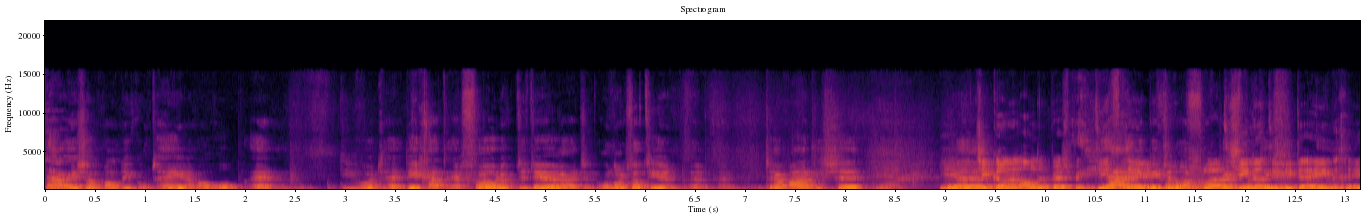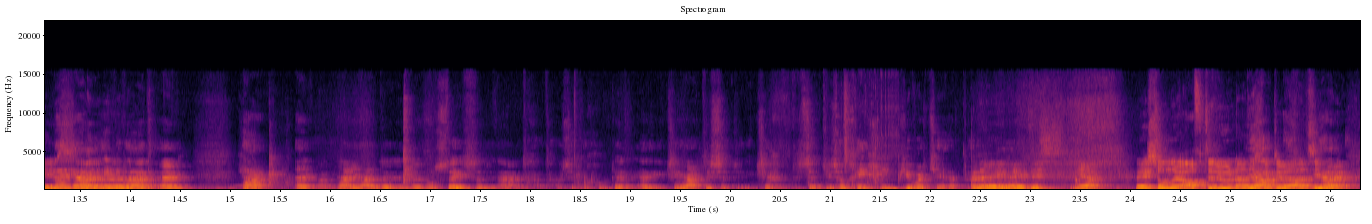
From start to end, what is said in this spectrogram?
Nou, en zo'n man die komt helemaal op en die, wordt, die gaat er vrolijk de deur uit. En ondanks dat hij een, een, een dramatische... Ja, want je kan een ander perspectief ja, je biedt geven een of laten zien dat hij niet de enige is. Nee, ja, Eh, inderdaad. En ja, en, nou ja, nog steeds, eh, nou, het gaat hartstikke goed. En, en ik zeg, ja, het is, ik zeg, het is, ook geen griepje wat je hebt. hè. Nee, nee, het is, ja. nee, zonder af te doen aan Ja, de situatie, ja. maar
